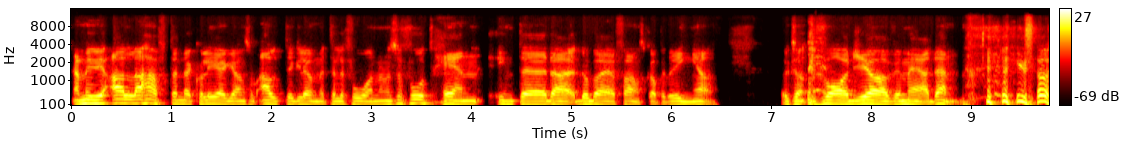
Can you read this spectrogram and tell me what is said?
Ja, men vi har alla haft den där kollegan som alltid glömmer telefonen och så fort hen inte är där, då börjar fanskapet ringa. Liksom, vad gör vi med den? liksom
